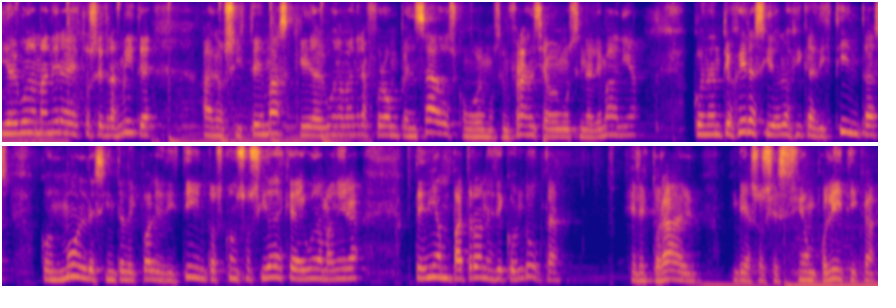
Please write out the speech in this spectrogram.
y de alguna manera esto se transmite a los sistemas que de alguna manera fueron pensados, como vemos en Francia, vemos en Alemania, con anteojeras ideológicas distintas, con moldes intelectuales distintos, con sociedades que de alguna manera tenían patrones de conducta electoral, de asociación política,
